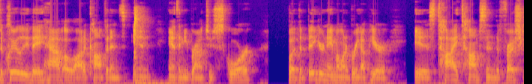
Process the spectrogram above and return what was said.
So clearly, they have a lot of confidence in Anthony Brown to score. But the bigger name I want to bring up here is Ty Thompson, the fresh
